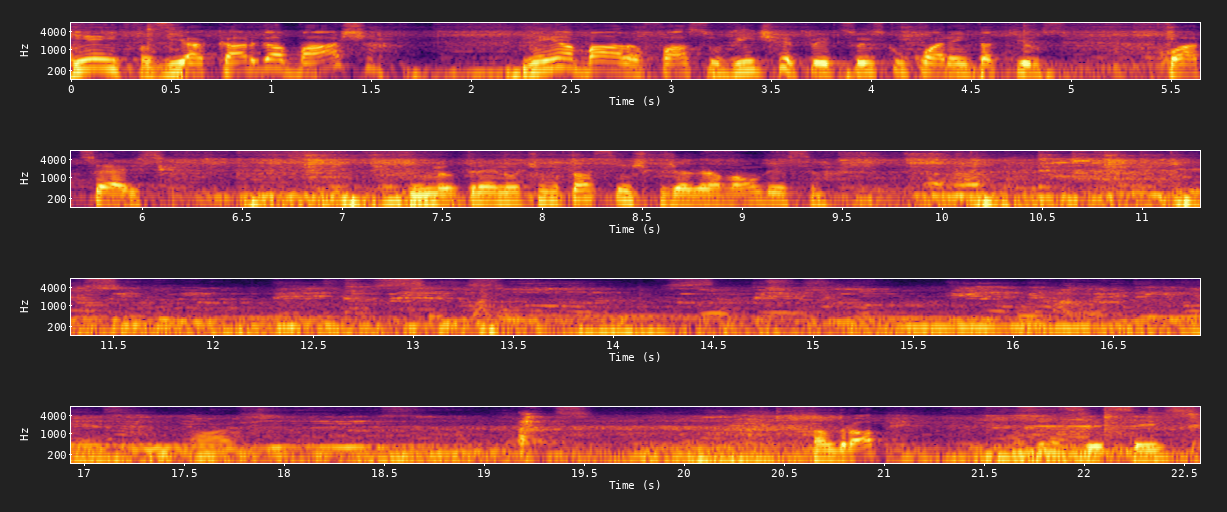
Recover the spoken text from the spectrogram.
em ênfase. E a carga baixa nem a bala. Eu faço 20 repetições com 40 quilos, 4 séries. No meu treino último tá assim, tipo, já gravar um desse. né? cinco, seis, sete, oito, nove, Androp. 16,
